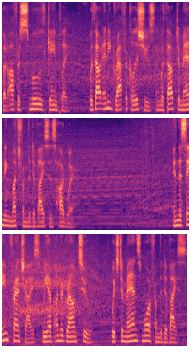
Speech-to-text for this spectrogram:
but offers smooth gameplay, without any graphical issues and without demanding much from the device's hardware. In the same franchise, we have Underground 2, which demands more from the device,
